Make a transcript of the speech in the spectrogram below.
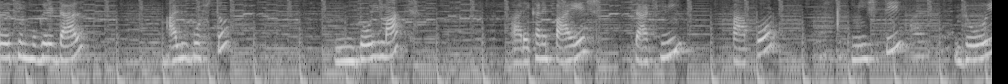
রয়েছে মুগের ডাল আলু পোস্ত দই মাছ, আর এখানে পায়েস, চাটনি, পাঁপড়, মিষ্টি, দই,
